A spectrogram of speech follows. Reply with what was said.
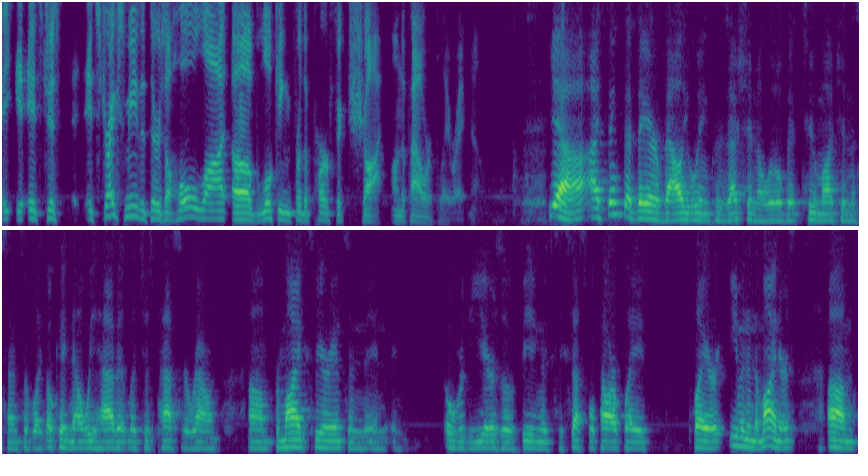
it, it's just, it strikes me that there's a whole lot of looking for the perfect shot on the power play right now. Yeah, I think that they are valuing possession a little bit too much in the sense of like, okay, now we have it, let's just pass it around. Um, from my experience and, and, and, over the years of being a successful power play player, even in the minors, um,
